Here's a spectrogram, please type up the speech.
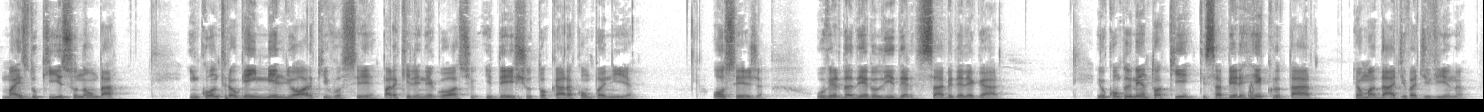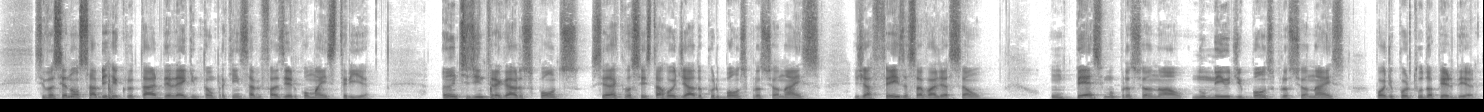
Mais do que isso não dá. Encontre alguém melhor que você para aquele negócio e deixe-o tocar a companhia. Ou seja, o verdadeiro líder sabe delegar. Eu complemento aqui que saber recrutar é uma dádiva divina. Se você não sabe recrutar, delegue então para quem sabe fazer com maestria. Antes de entregar os pontos, será que você está rodeado por bons profissionais? Já fez essa avaliação? Um péssimo profissional no meio de bons profissionais pode pôr tudo a perder.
